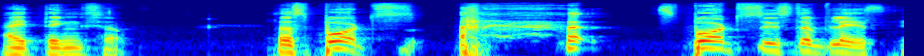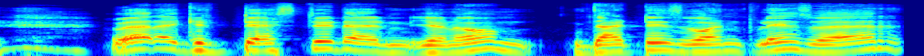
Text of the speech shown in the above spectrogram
I think so. So sports sports is the place where i get tested and you know that is one place where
